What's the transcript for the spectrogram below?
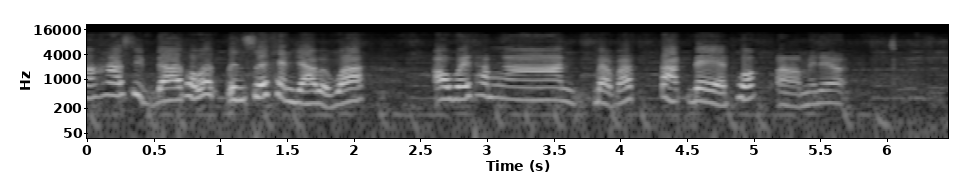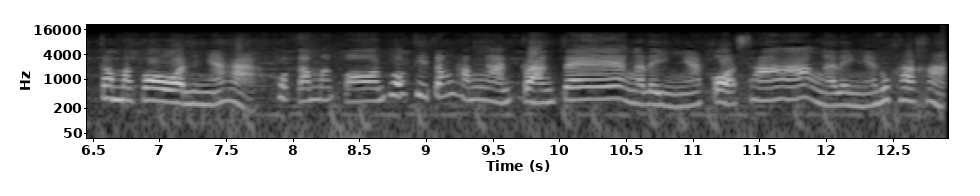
อห้าสิบได้ เพราะว่าเป็นเสื้อแขนยาวแบบว่า เอาไว้ทำงานแบบว่าตากแดดพวกอ่าไม่ได้กรรมกรอย่างเงี้ยค่ะ พวกกรรมกรพวกที่ต้องทำงานกลางแจ้งอะไรอย่างเงี้ยก่อสร้างอะไรอย่างเงี้ยลูกค้าค่ะ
